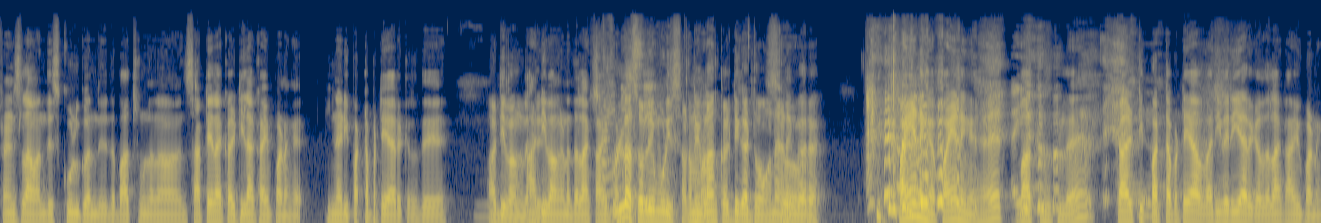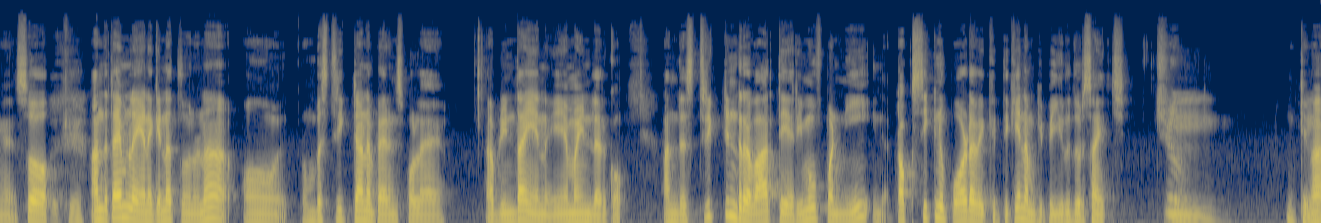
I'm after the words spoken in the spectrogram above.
ஃப்ரெண்ட்ஸ்லாம் வந்து ஸ்கூலுக்கு வந்து இந்த பாத்ரூமில் தான் சட்டையெல்லாம் கழட்டிலாம் காமிப்பானுங்க. பின்னாடி பட்ட பட்டையாக இருக்கிறது அடி வாங்கினது. அடி வாங்கினதெல்லாம் காமிப்பாங்க சொல்லி முடி சட்டையெல்லாம் கழட்டி காட்டுவாங்கன்னா எனக்கு வேற பையனுங்க பையனுங்க. பாத்ரூம்குள்ளே கழட்டி பட்ட பட்டையாக வரி வரியாக இருக்கிறதெல்லாம் காமிப்பானுங்க ஸோ அந்த டைமில் எனக்கு என்ன தோணுன்னா ஓ ரொம்ப ஸ்ட்ரிக்டான பேரண்ட்ஸ் போல் அப்படின்னு தான் என் என் மைண்டில் இருக்கும். அந்த ஸ்ட்ரிக்ட்ன்ற வார்த்தையை ரிமூவ் பண்ணி இந்த டாக்ஸிக்னு போட வைக்கிறதுக்கே நமக்கு இப்போ இருபது வருஷம் ஆயிடுச்சு. ஓகேவா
